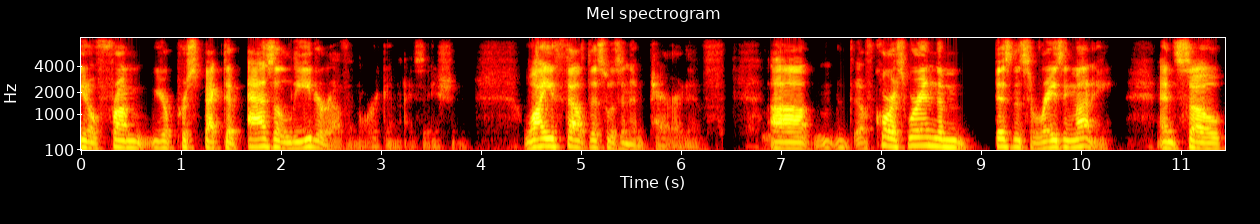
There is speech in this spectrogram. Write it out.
you know, from your perspective as a leader of an organization, why you felt this was an imperative. Uh, of course, we're in the business of raising money. and so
